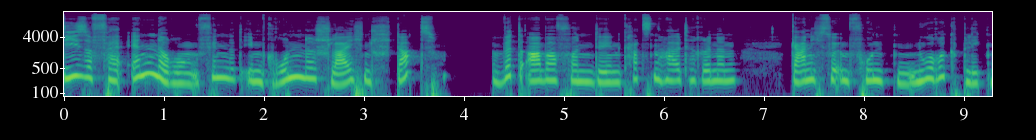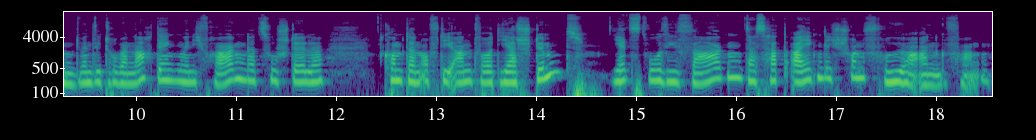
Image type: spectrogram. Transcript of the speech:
Diese Veränderung findet im Grunde schleichend statt, wird aber von den Katzenhalterinnen gar nicht so empfunden. Nur rückblickend, wenn sie drüber nachdenken, wenn ich Fragen dazu stelle, kommt dann oft die Antwort, ja stimmt, jetzt wo sie sagen, das hat eigentlich schon früher angefangen.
